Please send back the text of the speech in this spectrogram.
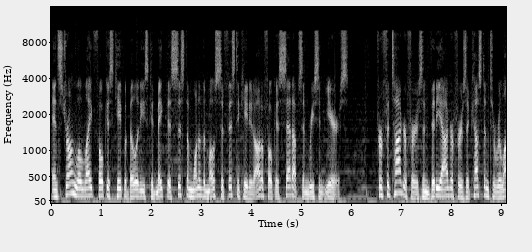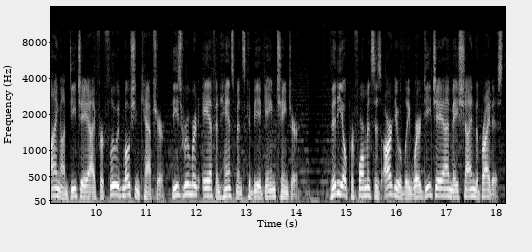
and strong low-light focus capabilities could make this system one of the most sophisticated autofocus setups in recent years. For photographers and videographers accustomed to relying on DJI for fluid motion capture, these rumored AF enhancements could be a game changer. Video performance is arguably where DJI may shine the brightest.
